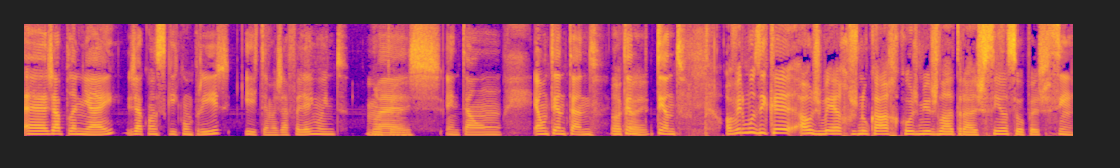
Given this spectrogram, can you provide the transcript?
Uh, já planeei, já consegui cumprir e também já falhei muito. Mas então é um tentando. Ok. Ten- Tento. Ouvir música aos berros no carro com os miúdos lá atrás, sim ou sopas? Sim,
